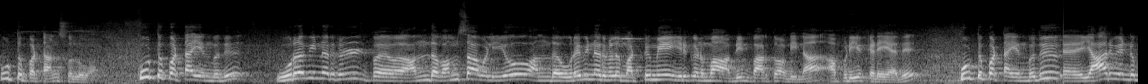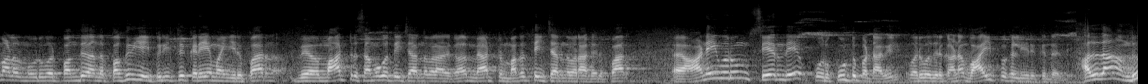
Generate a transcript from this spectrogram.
கூட்டுப்பட்டான்னு சொல்லுவோம். கூட்டுப்பட்டா என்பது உறவினர்கள் இப்போ அந்த வம்சாவளியோ அந்த உறவினர்கள் மட்டுமே இருக்கணுமா அப்படின்னு பார்த்தோம் அப்படின்னா அப்படியே கிடையாது. கூட்டுப்பட்டா என்பது யார் வேண்டுமானாலும் ஒருவர் பந்து அந்த பகுதியை பிரித்து கிரையம் வாங்கியிருப்பார். மாற்று சமூகத்தை சார்ந்தவராக இருக்கலாம் மாற்று மதத்தை சார்ந்தவராக இருப்பார். அனைவரும் சேர்ந்தே ஒரு கூட்டுப்பட்டாவில் வருவதற்கான வாய்ப்புகள் இருக்கின்றது. அதுதான் வந்து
